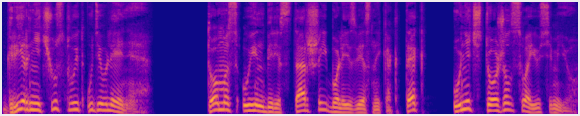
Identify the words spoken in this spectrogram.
Грир не чувствует удивления. Томас Уинбери-старший, более известный как Тек, уничтожил свою семью.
